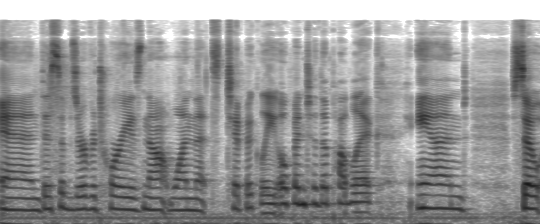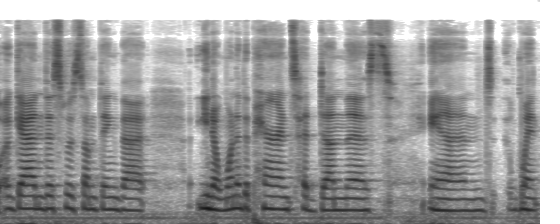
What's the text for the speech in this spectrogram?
And this observatory is not one that's typically open to the public. And so, again, this was something that, you know, one of the parents had done this and went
